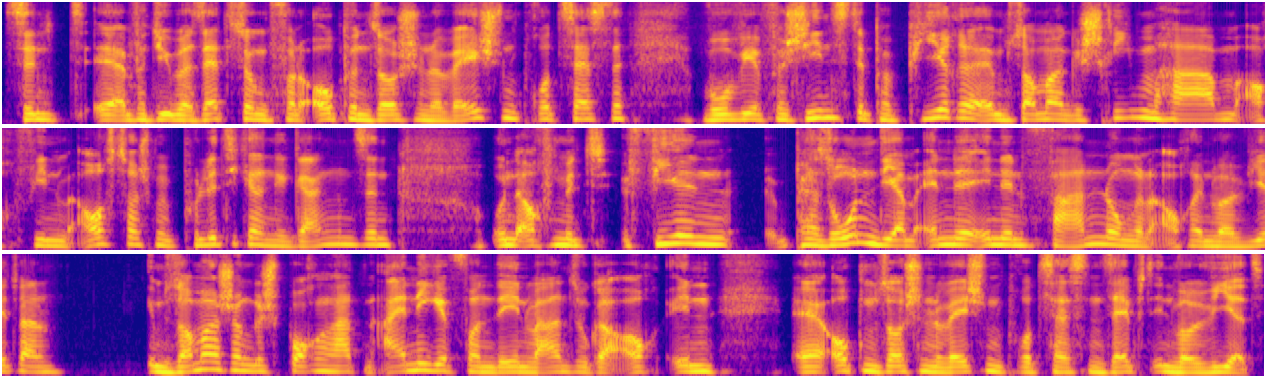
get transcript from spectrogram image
sind äh, einfach die Übersetzung von Open Social Innovation Prozesse, wo wir verschiedenste Papiere im Sommer geschrieben haben, auch viel im Austausch mit Politikern gegangen sind und auch mit vielen Personen, die am Ende in den Verhandlungen auch involviert waren im Sommer schon gesprochen hatten. Einige von denen waren sogar auch in äh, Open Social Innovation Prozessen selbst involviert.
